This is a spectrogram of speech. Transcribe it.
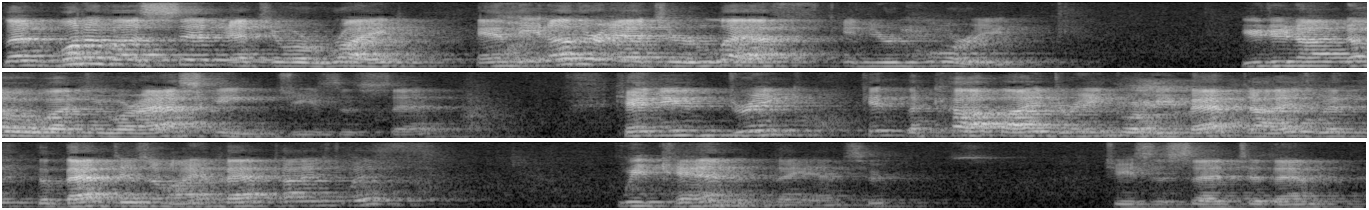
Let one of us sit at your right and the other at your left in your glory. You do not know what you are asking, Jesus said. Can you drink get the cup I drink or be baptized with the baptism I am baptized with? We can, they answered. Jesus said to them,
